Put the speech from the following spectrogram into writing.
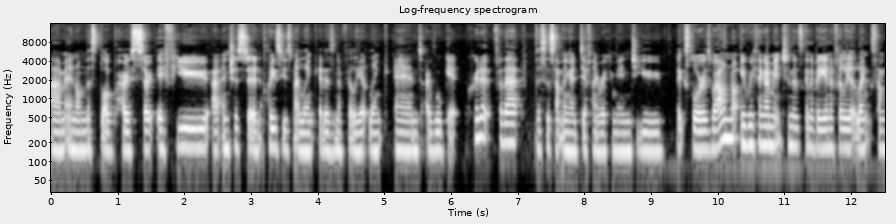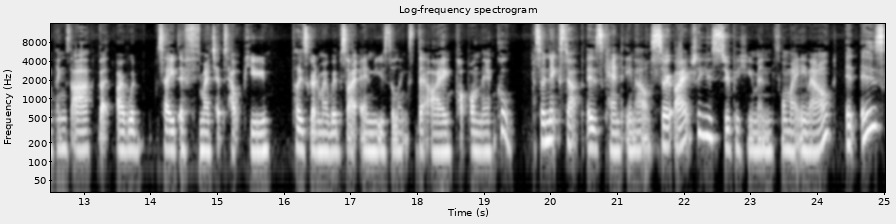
um, and on this blog post. So if you are interested, please use my link. It is an affiliate link and I will get credit for that. This is something I definitely recommend you explore as well. Not everything I mention is going to be an affiliate link, some things are, but I would say if my tips help you, please go to my website and use the links that I pop on there. Cool. So, next up is canned emails. So, I actually use Superhuman for my email. It is,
